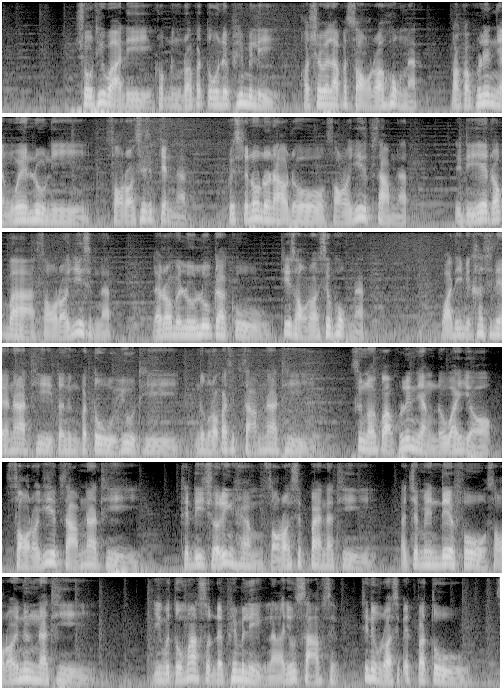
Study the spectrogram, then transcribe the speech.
ช่วงที่วาร์ดีครบ 100 ประตูในพรีเมียร์ลีกเขาใช้เวลาไป 206 นัดน้อยกว่าผู้เล่นอย่างเวนลูนี247 นัด คริสเตียโนโรนัลโด 223 นัดดิเดียร็อกบา220 นัด และโรเมลูลูกากูที่ 216 นัด วาร์ดีมีค่าเฉลี่ยหน้าที่ต่อ1ประตูอยู่ที่183น้าที ซึ่งน้อยกว่าผู้เล่นอย่างเดอะไวท์ยอร์ก223 นาที เท็ดดี้เชอริงแฮม 218 นาที และเจเมนเดโฟ201 นาที ยิงประตูมากสุดในพรีเมียร์ลีกหลังอายุ 30 ที่ 111 ประตู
